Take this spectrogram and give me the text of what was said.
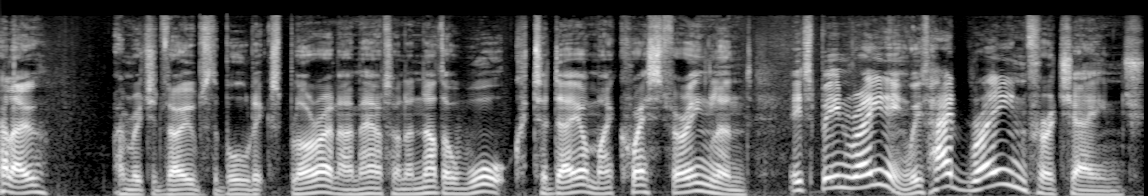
Hello, I'm Richard Vobes, the Bald Explorer, and I'm out on another walk today on my quest for England. It's been raining, we've had rain for a change.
